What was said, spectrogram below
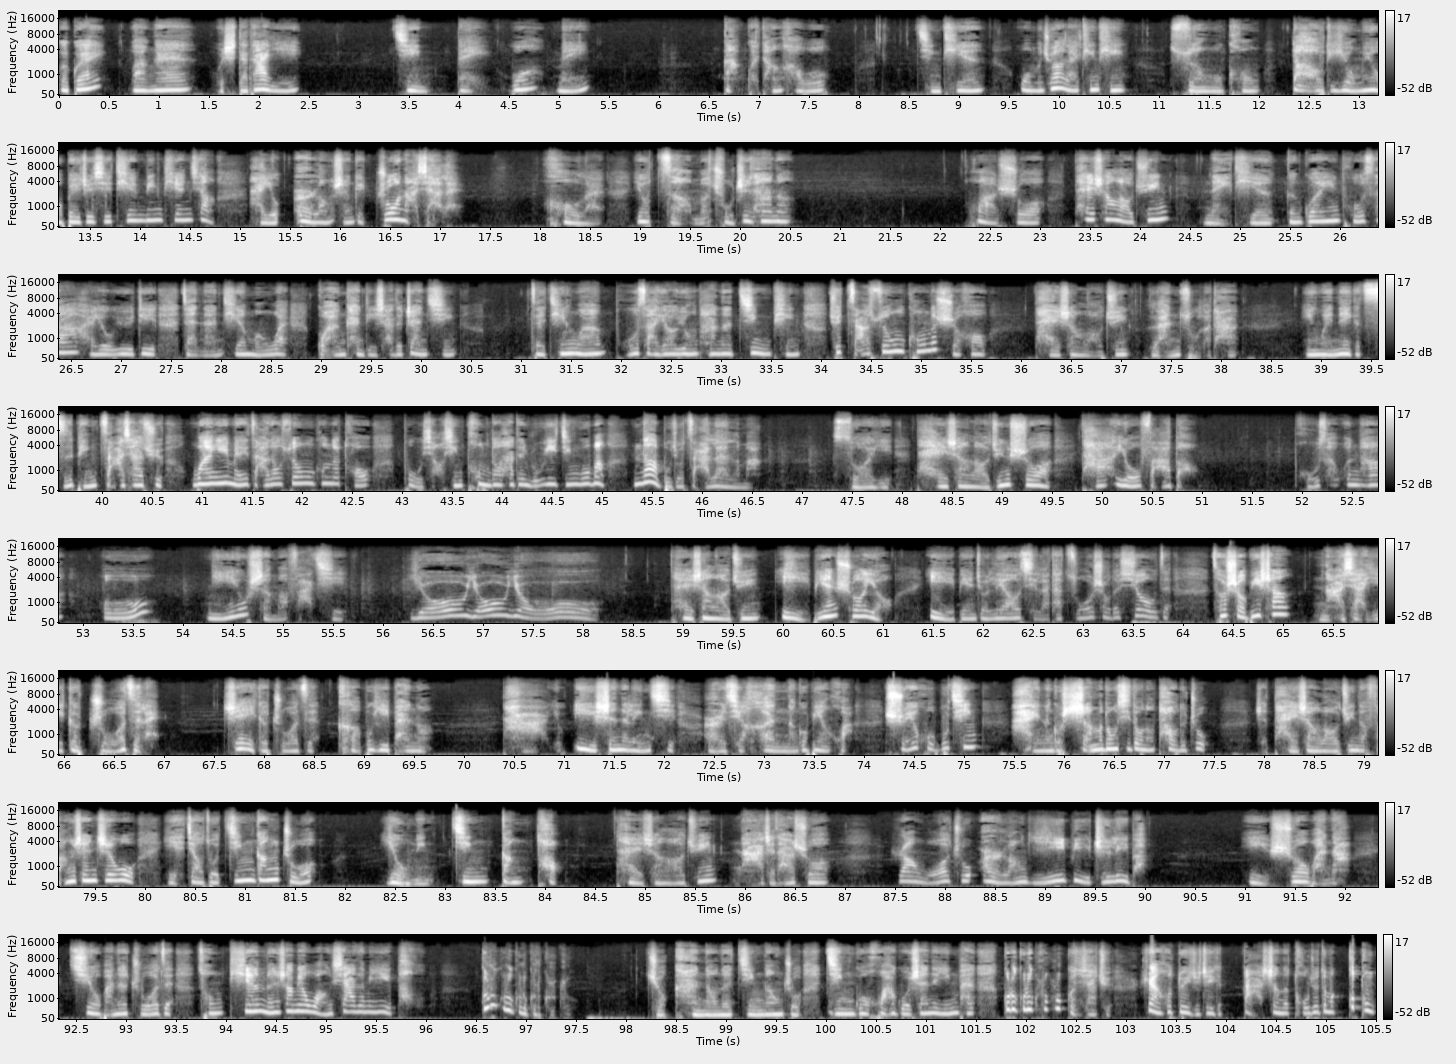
乖乖，晚安！我是大大姨，进被窝没？赶快躺好哦。今天我们就要来听听孙悟空到底有没有被这些天兵天将还有二郎神给捉拿下来，后来又怎么处置他呢？话说太上老君。那天跟观音菩萨还有玉帝在南天门外观看地下的战情，在听完菩萨要用他那净瓶去砸孙悟空的时候，太上老君拦阻了他，因为那个瓷瓶砸下去，万一没砸到孙悟空的头，不小心碰到他的如意金箍棒，那不就砸烂了吗？所以太上老君说他有法宝。菩萨问他：“哦？”你有什么法器？有有有！太上老君一边说有，一边就撩起了他左手的袖子，从手臂上拿下一个镯子来。这个镯子可不一般哦，它有一身的灵气，而且很能够变化，水火不侵，还能够什么东西都能套得住。这太上老君的防身之物也叫做金刚镯，又名。金刚套，太上老君拿着它说：“让我助二郎一臂之力吧。”一说完呐，就把那镯子从天门上面往下这么一抛，咕噜咕噜咕噜咕噜咕噜咕噜，就看到那金刚镯经过花果山的营盘，咕噜咕噜咕噜咕噜滚下去，然后对着这个大圣的头就这么咕咚，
